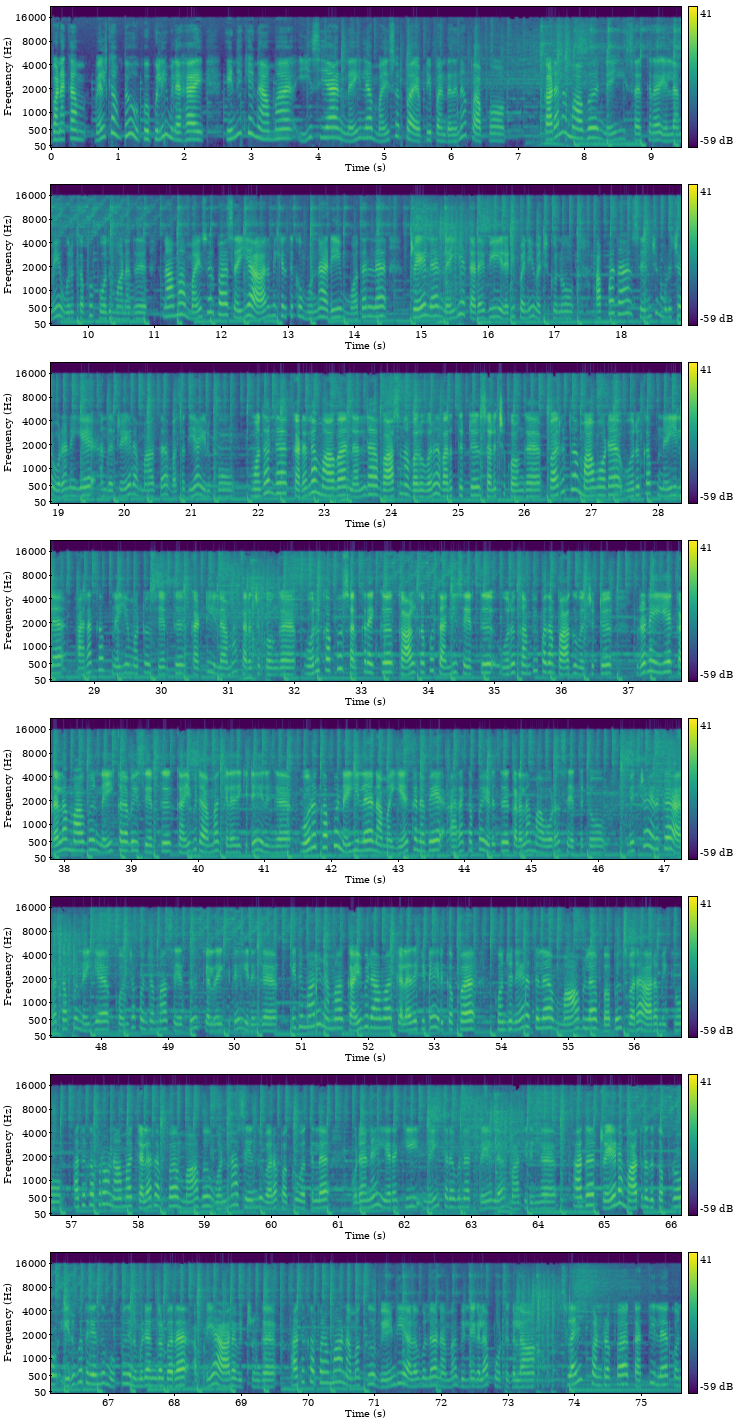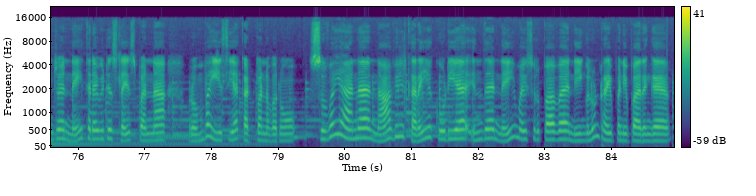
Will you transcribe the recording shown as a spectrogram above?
வணக்கம். Welcome to உப்பு புளி மிளகாய் இன்னைக்கு நாம ஈஸியா நெய்ல மைசூர் பா எப்படி பண்றதுன்னு பார்ப்போம். கடலை மாவு நெய் சர்க்கரை எல்லாமே ஒரு கப்பு போதுமானது. நாம மைசூர் பா செய்ய ஆரம்பிக்கிறதுக்கு முன்னாடி முதல்ல ட்ரேல நெய்யை தடவி ரெடி பண்ணி வச்சுக்கணும். அப்பதான் செஞ்சு முடிச்ச உடனேயே அந்த ட்ரேல மாத்த வசதியா இருக்கும். முதல்ல கடலை மாவை நல்லா வாசனை வரும் வரை வறுத்துட்டு சலிச்சுக்கோங்க வறுத்த மாவோட ஒரு கப் நெய்யில அரை கப் நெய்யை மட்டும் சேர்த்து கட்டி இல்லாம கரைச்சுக்கோங்க. ஒரு கப்பு சர்க்கரைக்கு கால் கப்பு தண்ணி சேர்த்து ஒரு கம்பி பதம் பாகு வச்சுட்டு உடனேயே கடலை மாவு நெய் கலவை சேர்த்து கைவிடாம கிளறிக்கிட்டே இருங்க. ஒரு கப்பு நெய்யில நாம ஏற்கனவே அரை கப்பை எடுத்து கடலை மாவோட சேர்த்துட்டோம். மிச்சம் இருக்க அரை கப்பு நெய்யை கொஞ்சம் கொஞ்சமா சேர்த்து கிளறிக்கிட்டே இருங்க. இது மாதிரி நம்ம கைவிடாம கிளறிக்கிட்டே இருக்கப்ப கொஞ்ச நேரத்துல மாவுல பபிள்ஸ் வர ஆரம்பிக்கும். அதுக்கப்புறம் நாம கிளறப்ப மாவு ஒன்னா சேர்ந்து வர பக்குவத்துல உடனே இறக்கி நெய் தடவின ட்ரேல மாத்திடுங்க. அதை ட்ரேல மாத்தினதுக்கு அப்புறம் இருபதுல இருந்து முப்பது நிமிடங்கள் வர அப்படியே ஆற விட்டுருங்க. அதுக்கப்புறமா நமக்கு வேண்டிய அளவுல நம்ம வில்லைகளா போட்டுக்கலாம். ஸ்லைஸ் பண்ணுறப்ப கத்தியில் கொஞ்சம் நெய் தடவிட்டு ஸ்லைஸ் பண்ணால் ரொம்ப ஈஸியாக கட் பண்ண வரும். சுவையான நாவில் கரையக்கூடிய இந்த நெய் மைசூர்பாவை நீங்களும் ட்ரை பண்ணி பாருங்கள்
